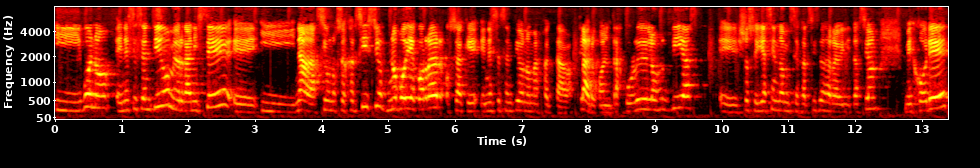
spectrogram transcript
y bueno, en ese sentido me organicé eh, y nada, hacía unos ejercicios, no podía correr, o sea que en ese sentido no me afectaba. Claro, con el transcurrir de los días yo seguía haciendo mis ejercicios de rehabilitación, mejoré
